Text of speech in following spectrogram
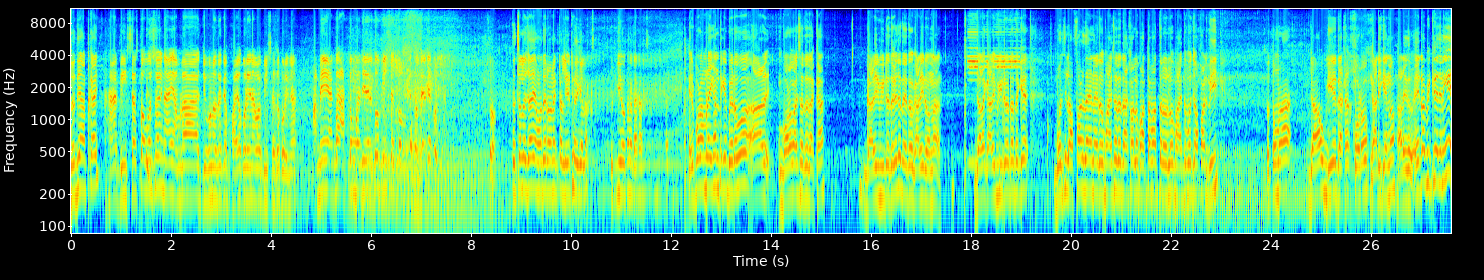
যদি আটকাই হ্যাঁ বিশ্বাস তো অবশ্যই নাই। আমরা জীবন ওদেরকে ভয় করি না বা বিশ্বাসও করি না। আমি একবার আতঙ্কবাদীদেরকেও বিশ্বাস করব ওদেরকে করি না। তো তো চলো যাই আমাদের অনেকটা লেট হয়ে গেল। তো কি ওখানে দেখাচ্ছে। এরপর আমরা এখান থেকে বেরোবো আর বড় ভাইয়ের সাথে দেখা। গাড়ির ভিডিও দেখেছ? তাই তো গাড়ির ওনার যারা গাড়ির ভিডিওটা দেখে বলছিল অফার দেয় না তো ভাইয়ের সাথে দেখা হলো, কথাবার্তা হলো। ভাই তো বলছে অফার দিই। তো তোমরা যাও, গিয়ে দেখা করো গাড়ি কেনো। আর এটা বিক্রি আছে নাকি?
